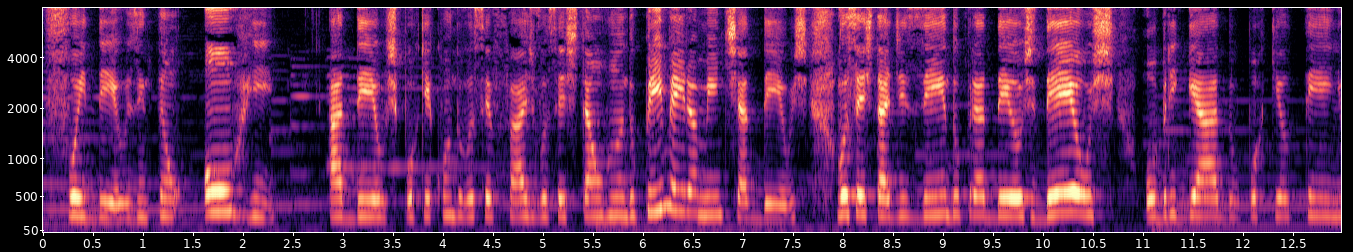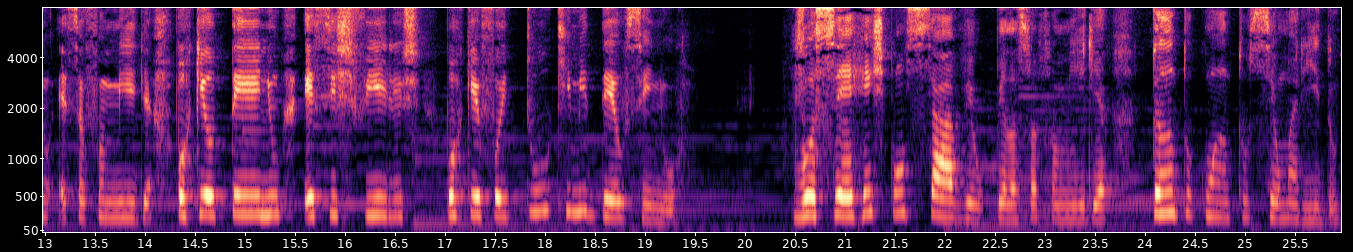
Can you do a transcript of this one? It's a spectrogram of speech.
foi Deus. Então honre a Deus, porque quando você faz, você está honrando primeiramente a Deus. Você está dizendo para Deus: Deus, obrigado, porque eu tenho essa família, porque eu tenho esses filhos, porque foi tu que me deu, Senhor. Você é responsável pela sua família, tanto quanto seu marido.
